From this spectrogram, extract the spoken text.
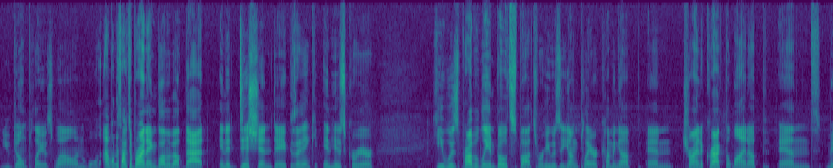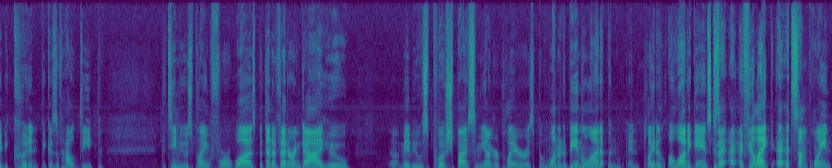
you don't play as well. And we'll, I want to talk to Brian Engblom about that. In addition, Dave, because I think in his career, he was probably in both spots where he was a young player coming up and trying to crack the lineup and maybe couldn't because of how deep the team he was playing for was, but then a veteran guy who uh, maybe was pushed by some younger players but wanted to be in the lineup and, and played a, a lot of games. Because I, I- feel like at some point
